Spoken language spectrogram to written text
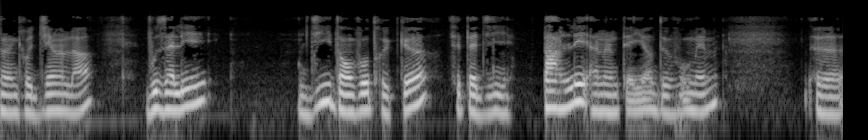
ingrédients-là, vous allez dire dans votre cœur, c'est-à-dire parler à l'intérieur de vous-même, euh,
